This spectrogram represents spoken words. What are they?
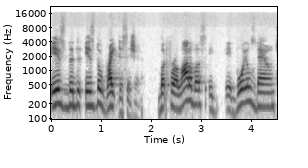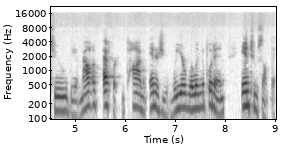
is the is the right decision. But for a lot of us, it, it boils down to the amount of effort and time and energy we are willing to put in into something,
